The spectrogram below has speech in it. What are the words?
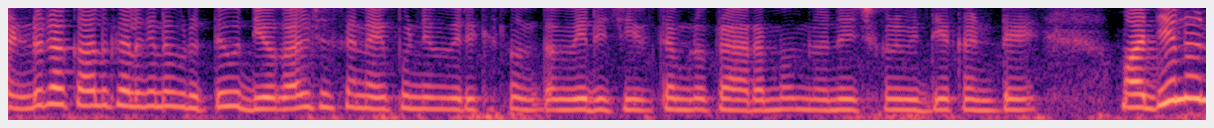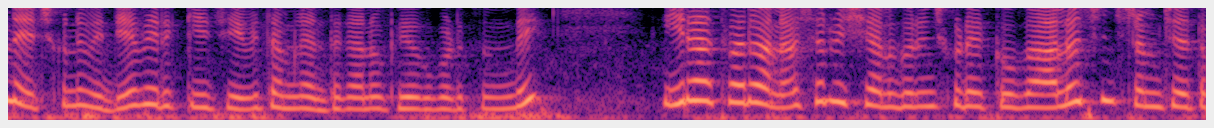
రెండు రకాలు కలిగిన వృత్తి ఉద్యోగాలు చేసే నైపుణ్యం వీరికి సొంతం. వీరి జీవితంలో ప్రారంభంలో నేర్చుకున్న విద్య కంటే మధ్యలో నేర్చుకున్న విద్య వీరికి జీవితంలో ఎంతగానో ఉపయోగపడుతుంది. ఈ రాశి వారు అనవసర విషయాల గురించి కూడా ఎక్కువగా ఆలోచించడం చేత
